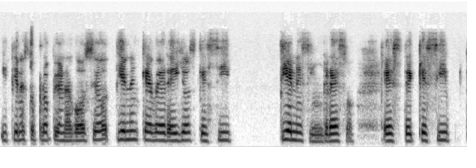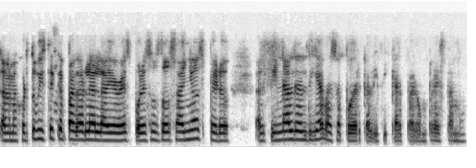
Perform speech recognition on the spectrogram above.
y tienes tu propio negocio, tienen que ver ellos que sí tienes ingreso, este, que sí, a lo mejor tuviste que pagarle al IRS por esos dos años, pero al final del día vas a poder calificar para un préstamo.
